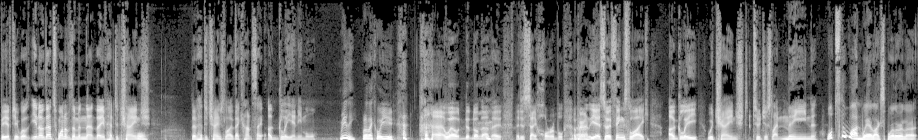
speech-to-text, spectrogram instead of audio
BFG. Well, you know that's one of them, in that they've had to change. Oh. They've had to change like they can't say ugly anymore. Really? What do they call you? well, not that they they just say horrible. Apparently, yeah. So things like ugly were changed to just like mean. What's the one where, like, spoiler alert,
